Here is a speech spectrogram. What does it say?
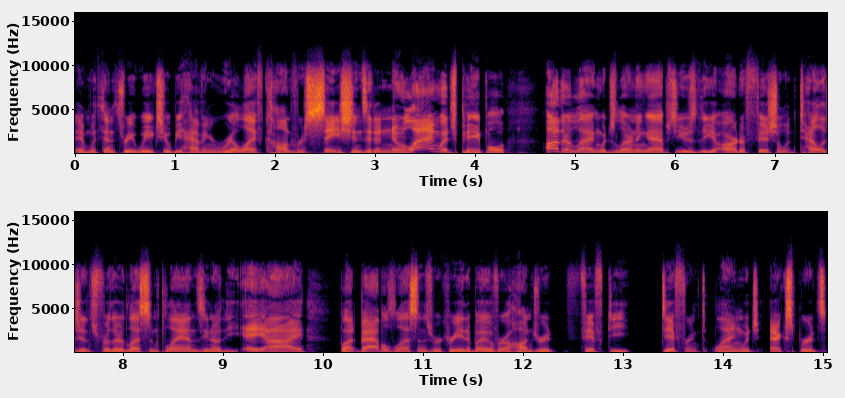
and within three weeks, you'll be having real life conversations in a new language, people. Other language learning apps use the artificial intelligence for their lesson plans, you know, the AI. But Babbel's lessons were created by over 150 different language experts,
